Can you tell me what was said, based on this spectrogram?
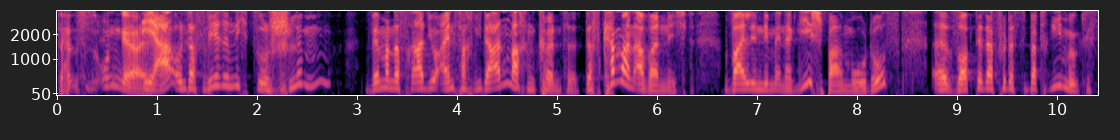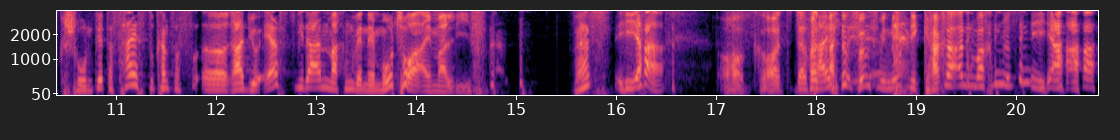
das ist ungeil. Ja, und das wäre nicht so schlimm, wenn man das Radio einfach wieder anmachen könnte. Das kann man aber nicht, weil in dem Energiesparmodus äh, sorgt er dafür, dass die Batterie möglichst geschont wird. Das heißt, du kannst das äh, Radio erst wieder anmachen, wenn der Motor einmal lief. Was? ja, Oh Gott. Du Das hast heißt, alle fünf Minuten die Karre anmachen müssen? ja.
